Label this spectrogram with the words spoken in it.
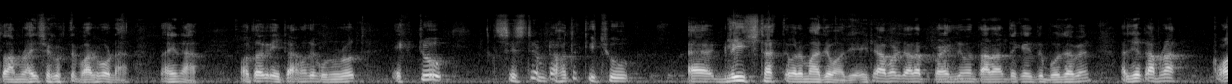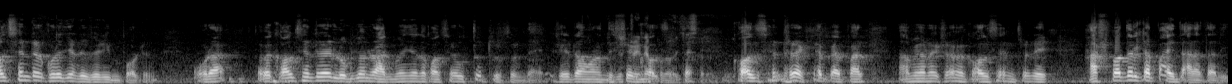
তো আমরা এসে করতে পারব না তাই না? অতএব এটা আমাদের অনুরোধ। একটু সিস্টেমটা হয়তো কিছু গ্লিচ থাকতে পারে মাঝে মাঝে। এটা আবার যারা কয়েক যেমন তারা দেখে একটু বোঝাবেন। আর যেটা আমরা কল সেন্টার করেছি এটা ভেরি ইম্পর্টেন্ট ওরা তবে কল সেন্টারের লোকজন রাখবেন যেন কল সেন্টার উত্তর টুত্তর দেয়। সেটা আমার দেশের কল সেন্টার কল সেন্টার একটা ব্যাপার। আমি অনেক সময় কল সেন্টারে হাসপাতালটা পাই তাড়াতাড়ি।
